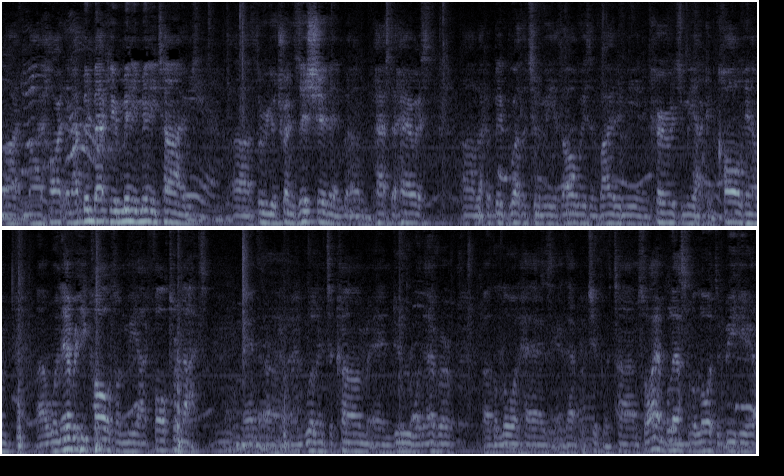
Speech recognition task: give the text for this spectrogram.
my, my heart, and I've been back here many, many times uh, through your transition, and um, Pastor Harris, um, like a big brother to me, has always invited me and encouraged me. I can call him uh, whenever he calls on me. I falter not, and uh, I'm willing to come and do whatever uh, the Lord has at that particular time. So I am blessed for the Lord to be here.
